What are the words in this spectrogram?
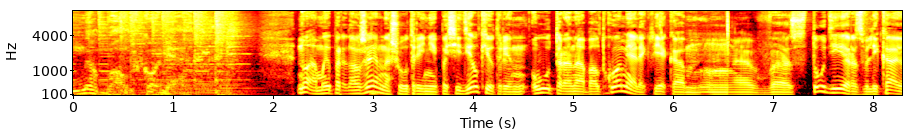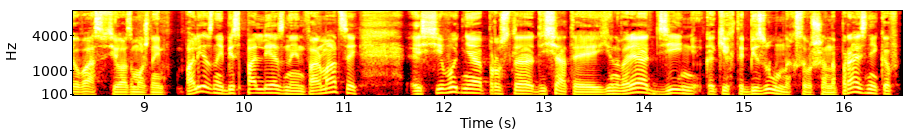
на Болткоме. Ну, а мы продолжаем наши утренние посиделки. Утрен... Утро на Болткоме. Олег Века в студии. Развлекаю вас всевозможной полезной, бесполезной информацией. Сегодня просто 10 января, день каких-то безумных совершенно праздников.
